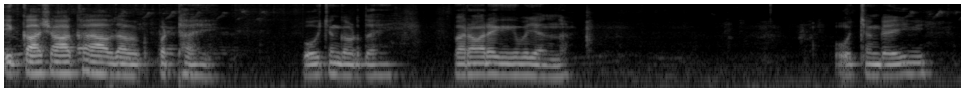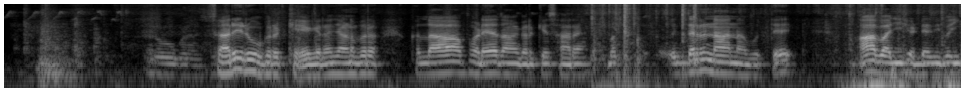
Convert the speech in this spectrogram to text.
ਇੱਕ ਆ ਸ਼ਾਖ ਆ ਆਪਦਾ ਪੱਠਾ ਹੈ ਬਹੁਤ ਚੰਗਾ ਉੱਡਦਾ ਹੈ 12 ਵਾਰੇ ਕੀ ਵਜਾ ਦਿੰਦਾ। ਉਹ ਚੰਗਾ ਹੈ ਵੀ। ਸਾਰੇ ਰੋਕ ਰੱਖੇ ਹੈਗੇ ਨਾ ਜਾਨਵਰ। ਕੱਲਾ ਫੜਿਆ ਤਾਂ ਕਰਕੇ ਸਾਰਾ। ਬਸ ਇੱਧਰ ਨਾ ਨਾ ਬੁੱਤੇ। ਆ ਬਾਜੀ ਛੱਡਿਆ ਦੀ ਬਈ।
